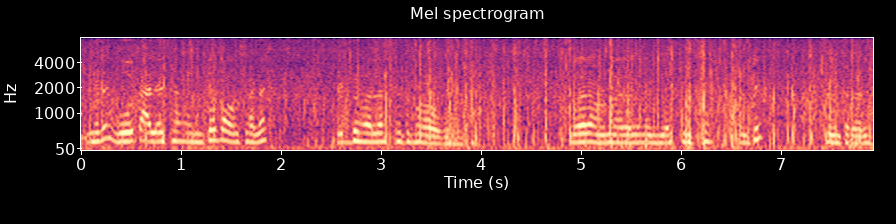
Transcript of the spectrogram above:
म्हणजे होत आल्याच्यानंतर पाऊस आला एकदम मला असं तुम्हाला अवघड होतं मला राऊंड मारायला जमलं पुढचं म्हणते नंतर आला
